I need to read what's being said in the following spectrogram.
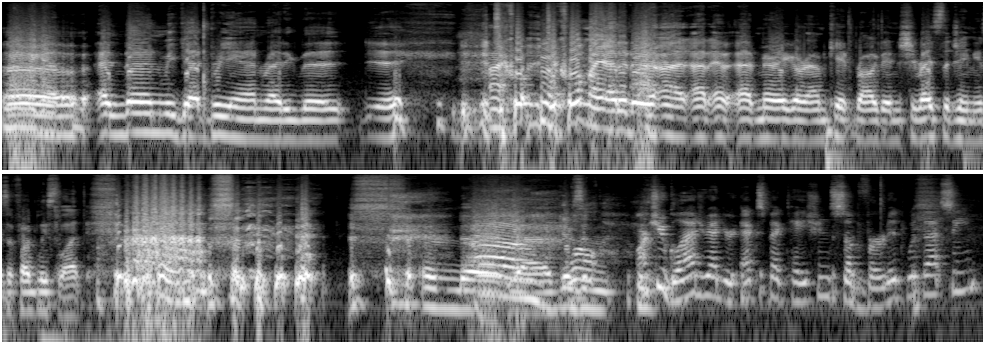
Uh, and then we get Brienne writing the. to, quote, to quote my editor at, at, at Merry-Go-Round, Kate Brogdon, she writes that Jaime is a fugly slut. and uh, yeah, gives Well, him. Aren't you glad you had your expectations subverted with that scene?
